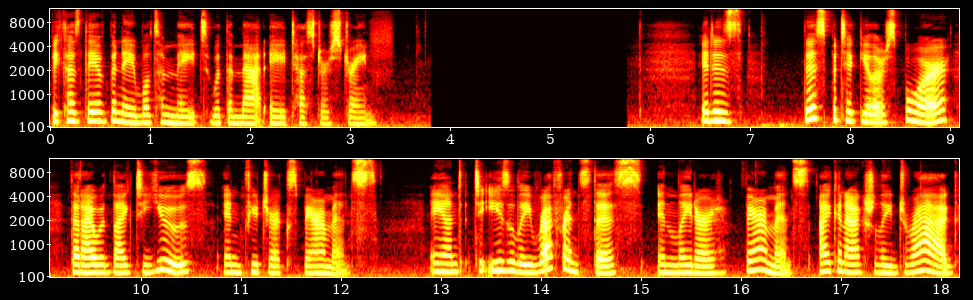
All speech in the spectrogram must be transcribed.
because they have been able to mate with the MAT A tester strain. It is this particular spore that I would like to use in future experiments. And to easily reference this in later experiments, I can actually drag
